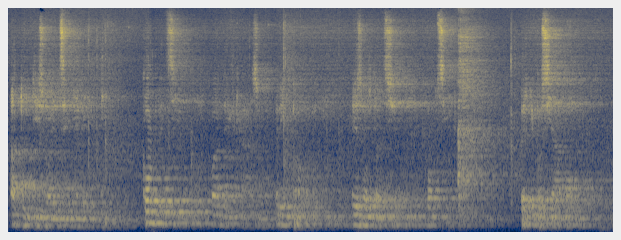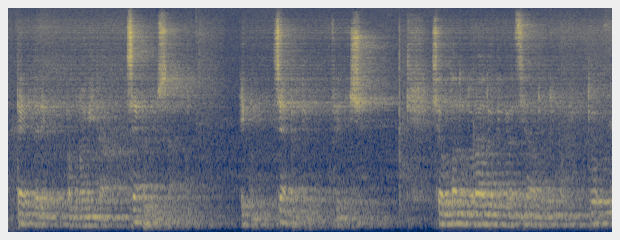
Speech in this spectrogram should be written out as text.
a tutti i suoi insegnamenti, correzioni, quando è il caso, rimproveri, esortazioni, consigli, perché possiamo tendere ad una vita sempre più santa e quindi sempre più felice. Siamo tanto adorato e ringraziato di momento.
